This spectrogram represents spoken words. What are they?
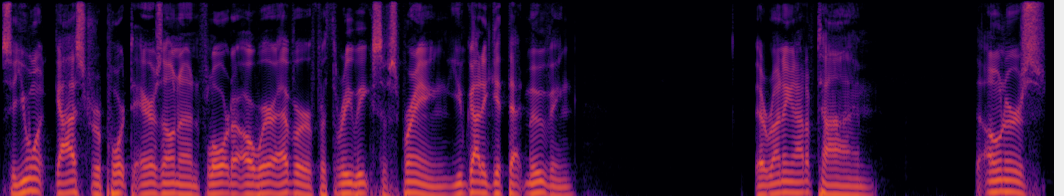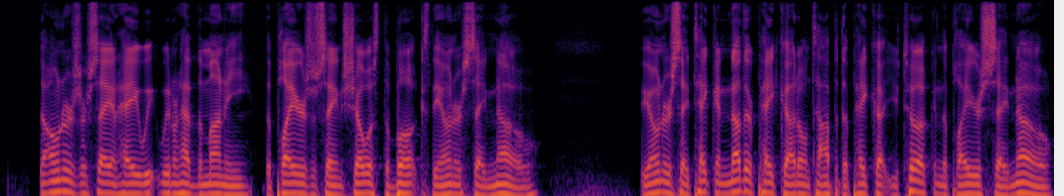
So you want guys to report to Arizona and Florida or wherever for 3 weeks of spring, you've got to get that moving. They're running out of time. The owners the owners are saying, "Hey, we, we don't have the money." The players are saying, "Show us the books." The owners say, "No." The owners say, "Take another pay cut on top of the pay cut you took," and the players say, "No."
